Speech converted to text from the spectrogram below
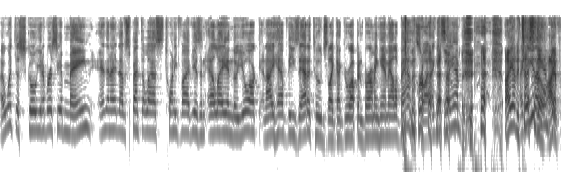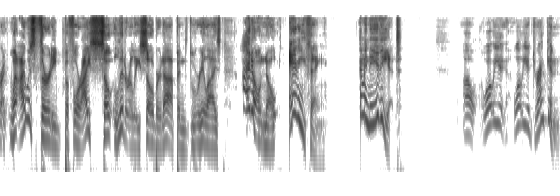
I went to school, University of Maine, and then I, I've spent the last 25 years in L.A. and New York, and I have these attitudes like I grew up in Birmingham, Alabama. So I, I guess I am. I got to tell you I though, am I, when I was 30, before I so literally sobered up and realized I don't know anything. I'm an idiot. Oh, what were you? What were you drinking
